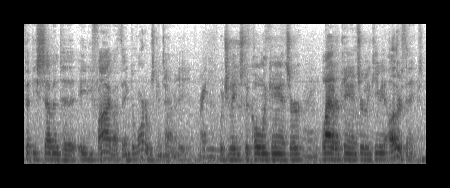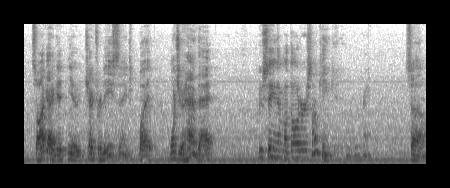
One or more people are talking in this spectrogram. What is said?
57 to 85, I think, the water was contaminated, Right. which leads to colon cancer, Right. bladder cancer, leukemia, other things. So I got to get, you know, checked for these things. But once you have that, who's saying that my daughter or son can't get it? Right. So,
